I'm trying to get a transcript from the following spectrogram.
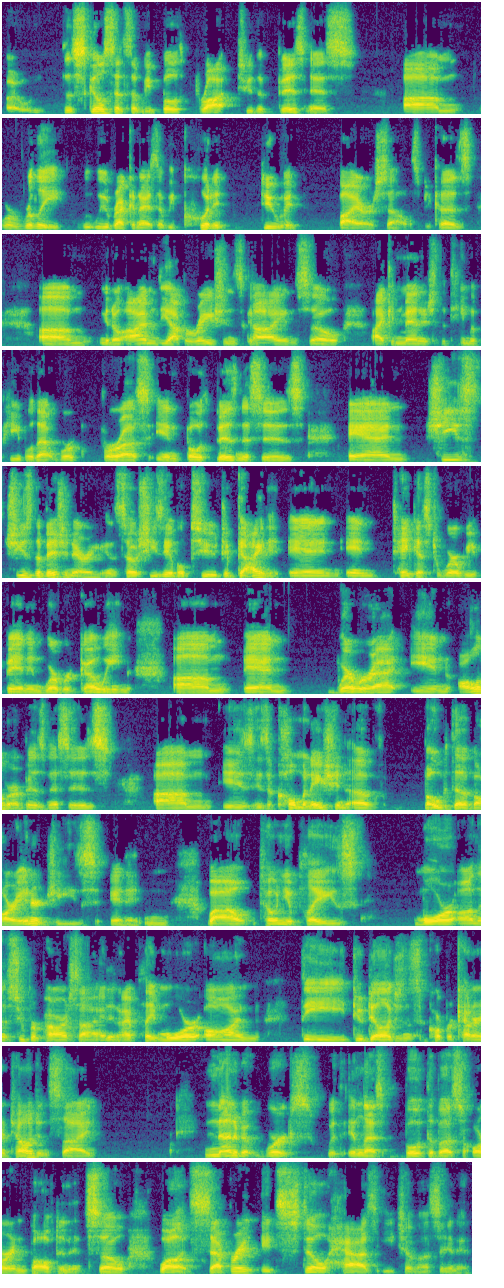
uh, the skill sets that we both brought to the business um, were really we recognized that we couldn't do it by ourselves because um, you know, I'm the operations guy, and so I can manage the team of people that work for us in both businesses. And she's she's the visionary, and so she's able to to guide it and and take us to where we've been and where we're going, um, and where we're at in all of our businesses um, is is a culmination of both of our energies in it. And while Tonya plays more on the superpower side, and I play more on the due diligence and corporate counterintelligence side. None of it works with unless both of us are involved in it. So while it's separate, it still has each of us in it.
